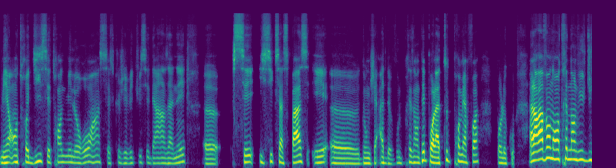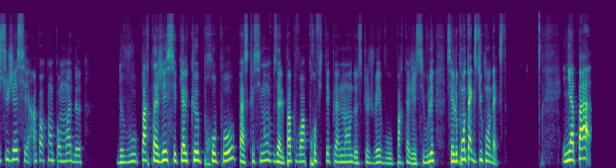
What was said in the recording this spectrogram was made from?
mais entre 10 et 30 000 euros, hein, c'est ce que j'ai vécu ces dernières années. Euh, c'est ici que ça se passe et euh, donc j'ai hâte de vous le présenter pour la toute première fois pour le coup. Alors avant de rentrer dans le vif du sujet, c'est important pour moi de, de vous partager ces quelques propos parce que sinon, vous n'allez pas pouvoir profiter pleinement de ce que je vais vous partager. Si vous voulez, c'est le contexte du contexte. Il n'y a pas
